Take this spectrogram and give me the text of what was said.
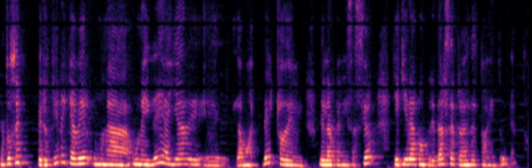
Entonces, pero tiene que haber una, idea ya de, eh, digamos, dentro de la organización que quiera concretarse a través de estos instrumentos.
